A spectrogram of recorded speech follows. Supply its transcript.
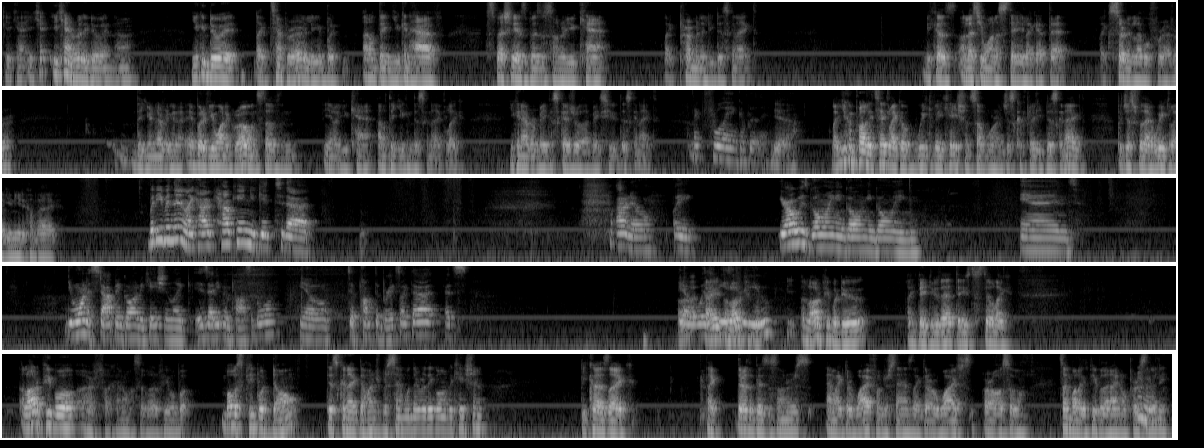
You can't. You can't. You can't really do it. No, you can do it like temporarily, but I don't think you can have, especially as a business owner, you can't like permanently disconnect. Because unless you want to stay like at that like certain level forever, that you're never gonna. eh, But if you want to grow and stuff, then you know you can't. I don't think you can disconnect. Like, you can never make a schedule that makes you disconnect. like fully and completely. Yeah. Like you can probably take like a week vacation somewhere and just completely disconnect, but just for that week, like you need to come back. But even then, like how how can you get to that? I don't know. Like you're always going and going and going, and you want to stop and go on vacation. Like, is that even possible? You know, to pump the brakes like that. It's you know, would I- that be a lot for of people- you? A lot of people do, like they do that. They still like. A lot of people, or fuck, I don't want to say a lot of people, but most people don't disconnect hundred percent whenever they go on vacation. Because like, like they're the business owners, and like their wife understands. Like their wives are also talking about like the people that I know personally.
